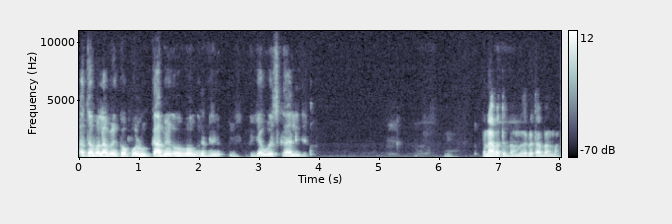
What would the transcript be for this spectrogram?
atau malah Menko Polhukam yang ngomong jauh sekali. Kenapa tuh bang menurut abang bang?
